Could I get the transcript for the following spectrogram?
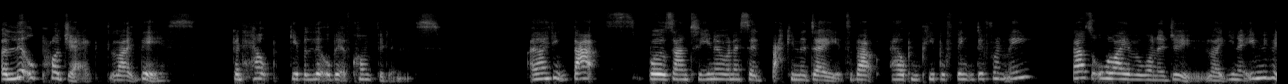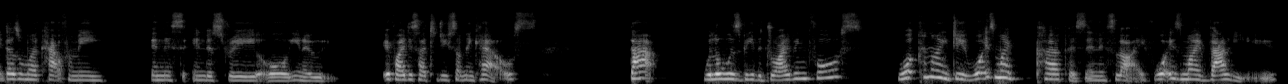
a little project like this can help give a little bit of confidence? And i think that boils down to you know when i said back in the day it's about helping people think differently that's all I ever want to do. Like, you know, even if it doesn't work out for me in this industry or, you know, if I decide to do something else, that will always be the driving force. What can I do? What is my purpose in this life? What is my value?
